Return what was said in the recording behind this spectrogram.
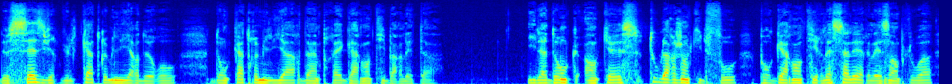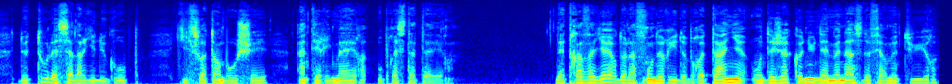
de 16,4 milliards d'euros, dont 4 milliards d'un prêt garanti par l'État. Il a donc en caisse tout l'argent qu'il faut pour garantir les salaires et les emplois de tous les salariés du groupe, qu'ils soient embauchés, intérimaires ou prestataires. Les travailleurs de la fonderie de Bretagne ont déjà connu des menaces de fermeture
